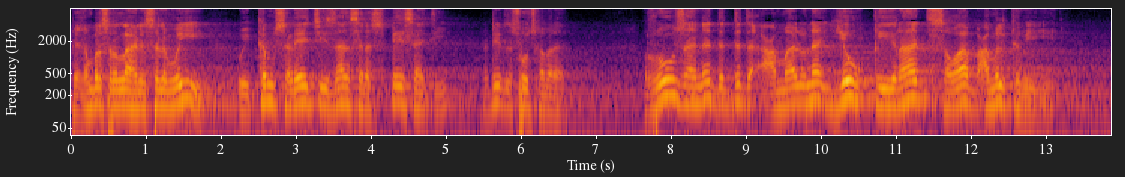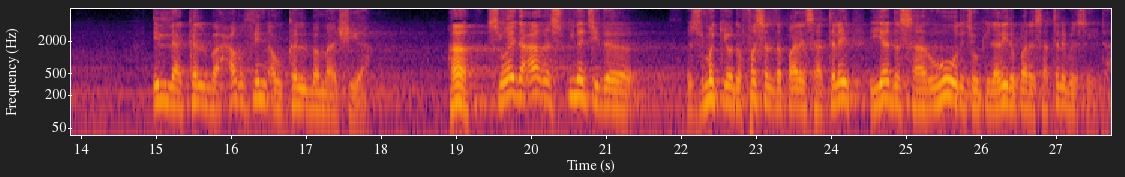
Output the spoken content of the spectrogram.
پیغمبر صلی الله علیه وسلم وی وی کم سړی چې ځان سره سپې ساتي ډیر د سوچ خبره روزانه د د اعمالو نه یو قیرات ثواب عمل کوي الا کلب حرث او کلب ماشیه ها سوای د هغه سپي نه چې د ځمکې او د فصل دپاره یې ساتلی یا د څاروو د چوکیداري دپاره یې ساتلی به صحیح ده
